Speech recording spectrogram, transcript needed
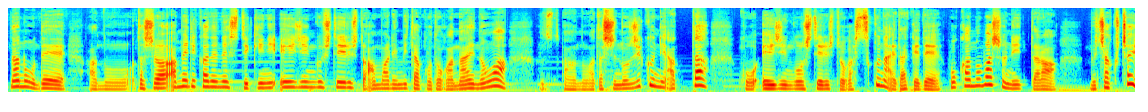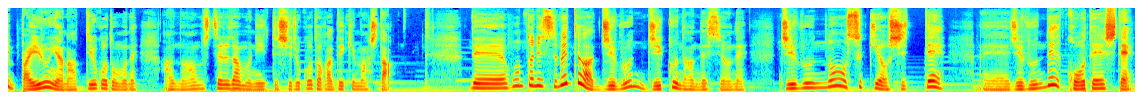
なので、あの、私はアメリカでね、素敵にエイジングしている人あまり見たことがないのは、あの、私の軸にあった、こう、エイジングをしている人が少ないだけで、他の場所に行ったら、めちゃくちゃいっぱいいるんやなっていうこともね、あの、アムステルダムに行って知ることができました。で、本当に全ては自分軸なんですよね。自分の好きを知って、えー、自分で肯定して、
